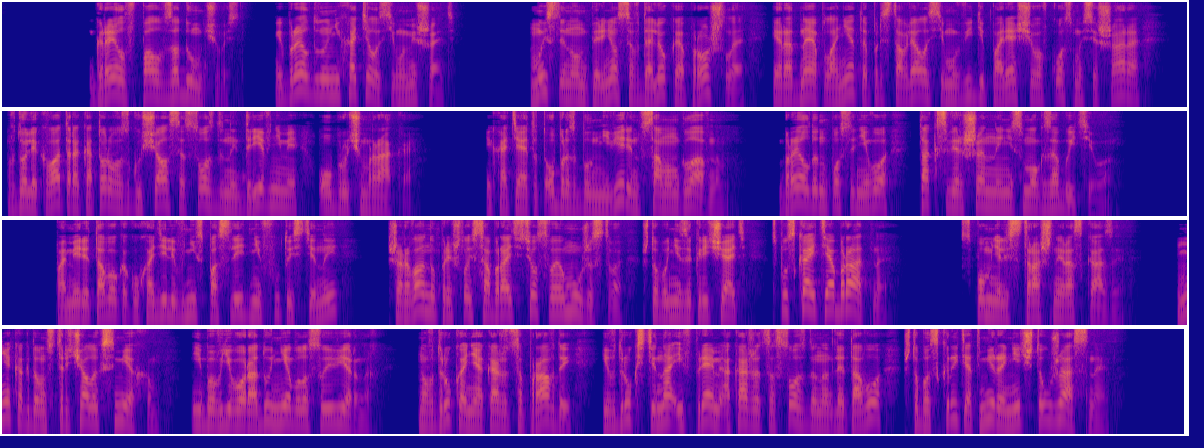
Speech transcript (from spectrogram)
Грейл впал в задумчивость, и Брэлдону не хотелось ему мешать. Мысленно он перенесся в далекое прошлое, и родная планета представлялась ему в виде парящего в космосе шара – вдоль экватора которого сгущался созданный древними обруч мрака. И хотя этот образ был неверен в самом главном, Брэлдон после него так совершенно и не смог забыть его. По мере того, как уходили вниз последние футы стены, Шарвану пришлось собрать все свое мужество, чтобы не закричать «Спускайте обратно!». Вспомнились страшные рассказы. Некогда он встречал их смехом, ибо в его роду не было суеверных, но вдруг они окажутся правдой, и вдруг стена и впрямь окажется создана для того, чтобы скрыть от мира нечто ужасное.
